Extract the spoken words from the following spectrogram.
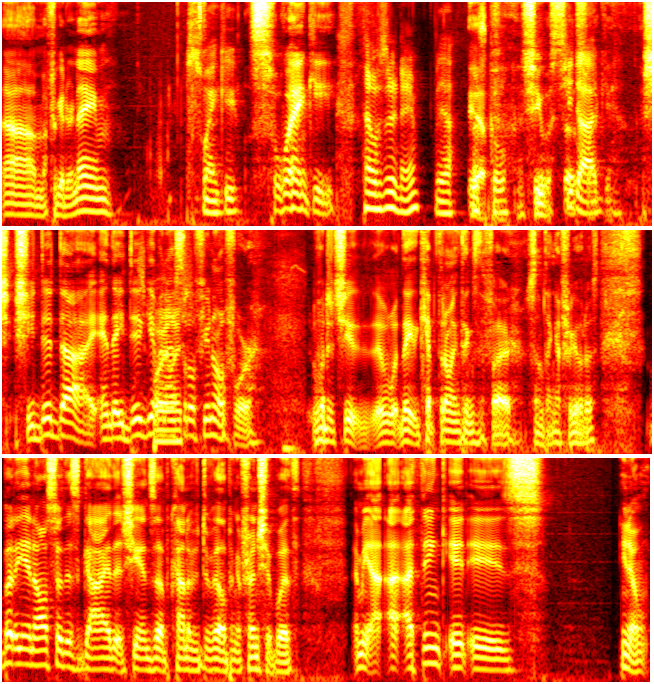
um, I forget her name, Swanky. Swanky. That was her name. Yeah. That's Yep. cool. She was so She died. swanky. She, she did die, and they did give a nice little funeral for her. What did she? They kept throwing things in the fire. Something I forget what it was. But and also this guy that she ends up kind of developing a friendship with. I mean, I, I think it is, you know,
